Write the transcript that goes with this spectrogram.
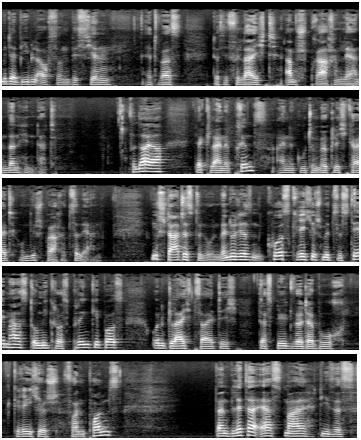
mit der Bibel auch so ein bisschen etwas, das sie vielleicht am Sprachenlernen dann hindert. Von daher der kleine Prinz eine gute Möglichkeit, um die Sprache zu lernen. Wie startest du nun? Wenn du diesen Kurs Griechisch mit System hast, Omikros Principos und gleichzeitig das Bildwörterbuch Griechisch von Pons, dann blätter erstmal dieses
